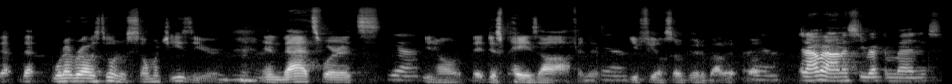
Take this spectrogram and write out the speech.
that, that whatever I was doing was so much easier." Mm-hmm. And that's where it's Yeah. you know it just pays off, and it, Yeah. you feel so good about it. But, Yeah. And I would honestly recommend,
